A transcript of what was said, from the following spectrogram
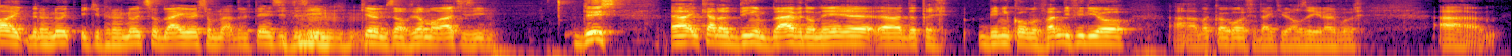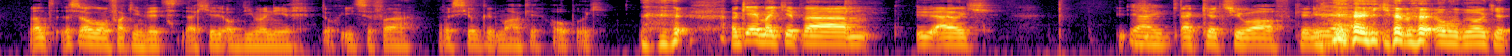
Oh, ik ben nog nooit, ik ben nog nooit zo blij geweest om een advertentie te zien. Ik heb hem zelf helemaal uitgezien. Dus eh, ik ga dat dingen blijven doneren eh, dat er binnenkomen van die video. Eh, maar ik kan gewoon even dankjewel zeggen daarvoor. Ehm, want het is wel gewoon fucking vet dat je op die manier toch iets of verschil kunt maken, hopelijk. Oké, maar ik heb ehm, u eigenlijk... Ja, ik- I cut you off. Ik, ik heb onderbroken.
